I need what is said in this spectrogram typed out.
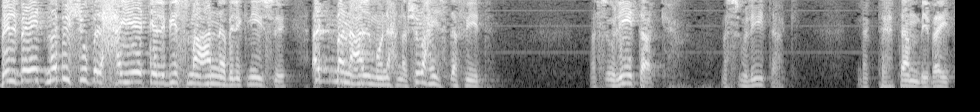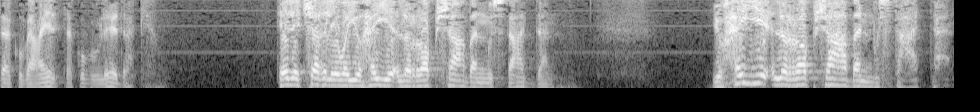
بالبيت ما بيشوف الحياة اللي بيسمع عنها بالكنيسة. قد ما نعلمه نحن شو رح يستفيد؟ مسؤوليتك. مسؤوليتك. إنك تهتم ببيتك وبعائلتك وبولادك. ثالث شغلة ويهيئ للرب شعبا مستعدا. يهيئ للرب شعبا مستعدا.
